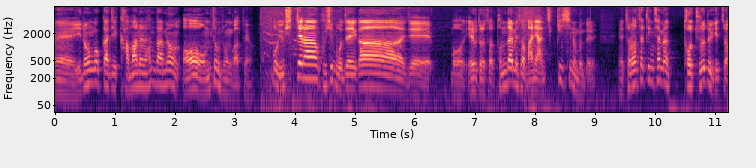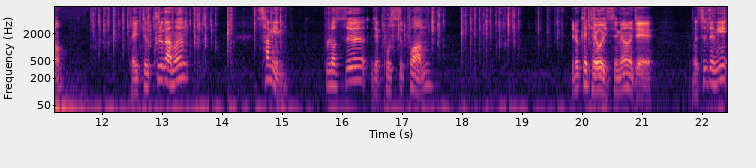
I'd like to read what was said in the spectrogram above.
예, 이런 것까지 감안을 한다면 어 엄청 좋은 것 같아요. 뭐 60제랑 95제가 이제 뭐 예를 들어서 던담에서 많이 안 지키시는 분들. 예, 저런 세팅 차면 더 줄어들겠죠. 베이트 쿨감은 3인 플러스 이제 보스 포함 이렇게 되어 있으면 이제 스증이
